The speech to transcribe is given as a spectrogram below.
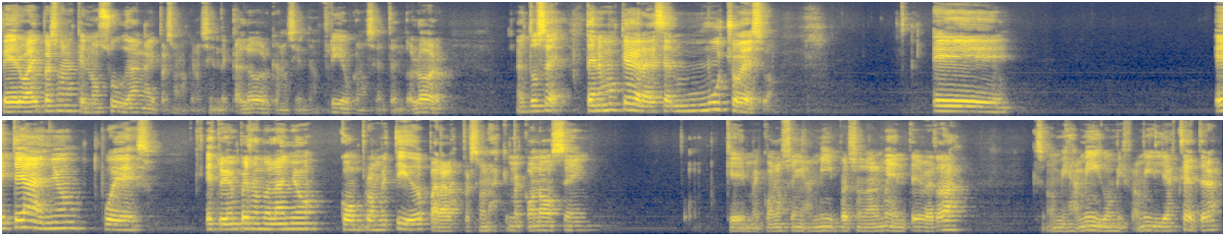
Pero hay personas que no sudan, hay personas que no sienten calor, que no sienten frío, que no sienten dolor. Entonces, tenemos que agradecer mucho eso. Eh, este año, pues, estoy empezando el año comprometido para las personas que me conocen, que me conocen a mí personalmente, ¿verdad? Que son mis amigos, mi familia, etc.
